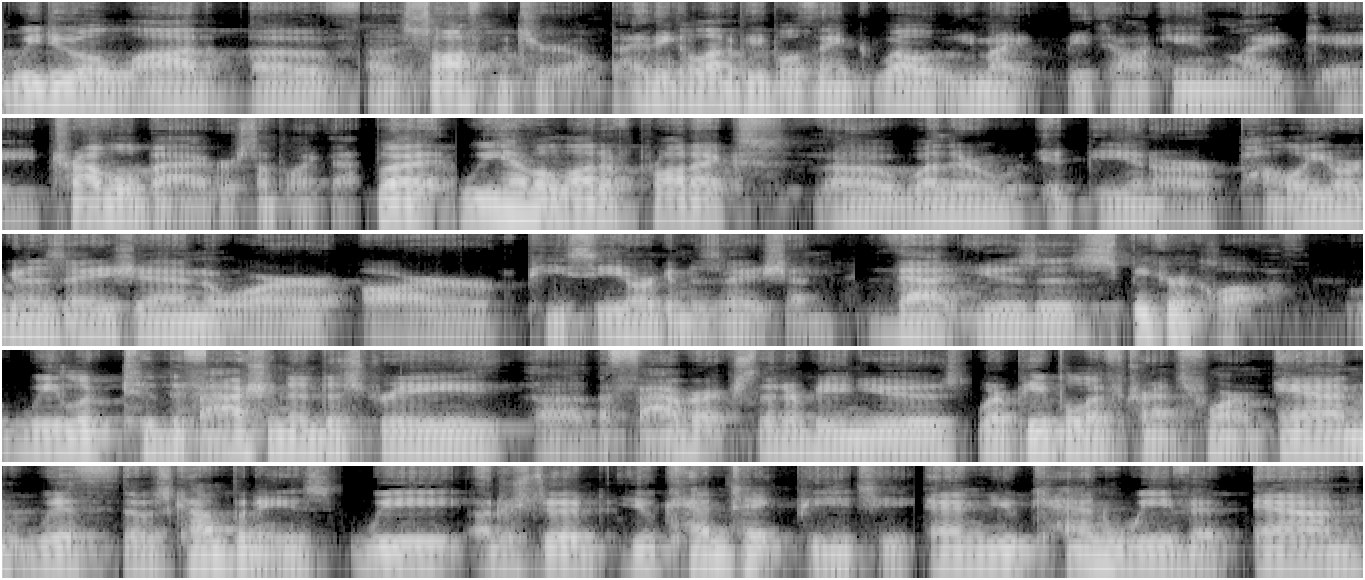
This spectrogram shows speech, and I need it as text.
We do a lot of uh, soft material. I think a lot of people think, well, you might be talking like a travel bag or something like that. But we have a lot of products, uh, whether it be in our poly organization or our PC organization, that uses speaker cloth we look to the fashion industry, uh, the fabrics that are being used, where people have transformed. And with those companies, we understood you can take PET and you can weave it. And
